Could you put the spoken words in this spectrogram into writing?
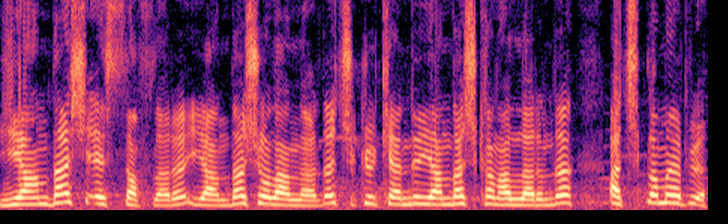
Yandaş esnafları, yandaş olanlar da çıkıyor kendi yandaş kanallarında açıklama yapıyor.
